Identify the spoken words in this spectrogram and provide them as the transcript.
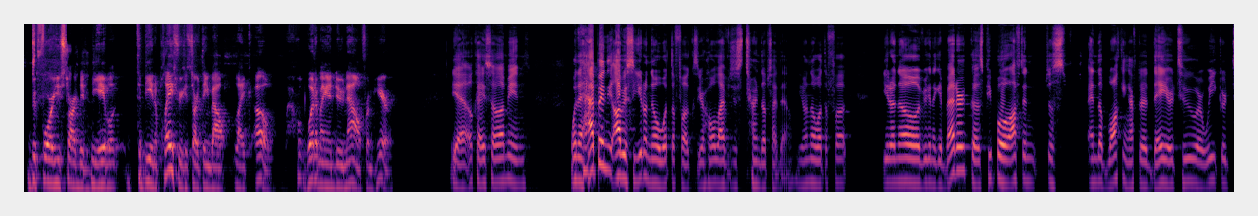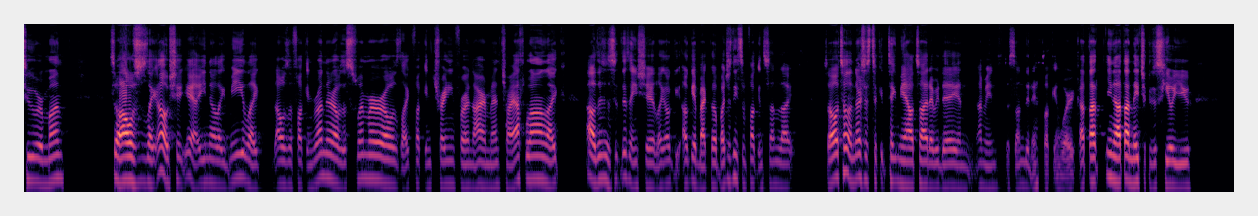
before you started to be able to be in a place where you could start thinking about like, oh, what am I going to do now from here? Yeah. Okay. So I mean, when it happened, obviously you don't know what the fuck. 'cause your whole life is just turned upside down. You don't know what the fuck. You don't know if you're gonna get better because people often just end up walking after a day or two or week or two or month. So I was just like, oh shit, yeah, you know, like me, like I was a fucking runner, I was a swimmer, I was like fucking training for an Ironman triathlon. Like, oh, this is this ain't shit. Like, I'll get, I'll get back up. I just need some fucking sunlight. So I'll tell the nurses to take me outside every day, and I mean, the sun didn't fucking work. I thought, you know, I thought nature could just heal you.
